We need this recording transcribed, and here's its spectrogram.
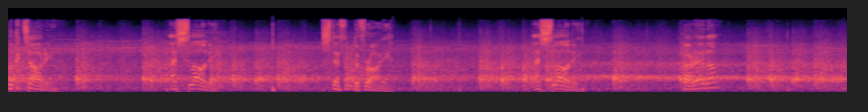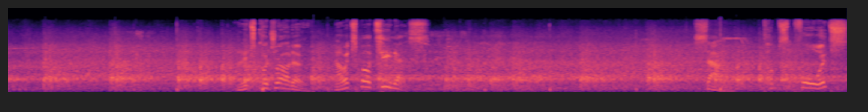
Mkhitaryan. Aslani. Stefan de Vrij. Aslani. Barella. And it's Cuadrado. Now it's Martinez. Sam pumps it forwards.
